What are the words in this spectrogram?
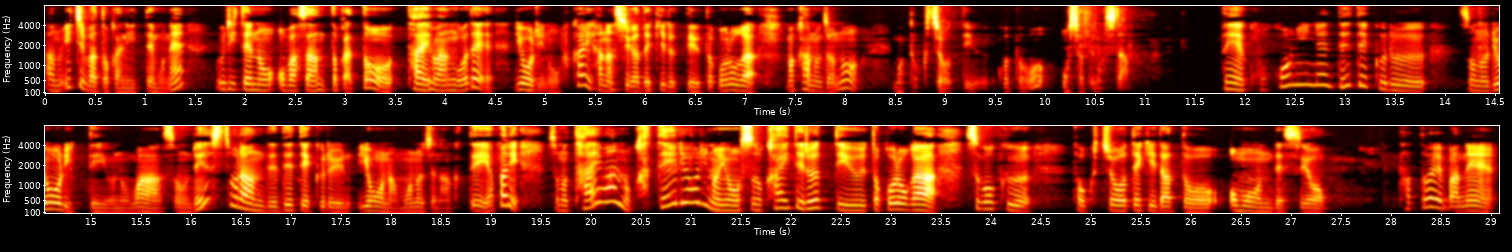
あの、市場とかに行ってもね、売り手のおばさんとかと台湾語で料理の深い話ができるっていうところが、まあ、彼女の、まあ、特徴っていうことをおっしゃってました。で、ここにね、出てくるその料理っていうのは、そのレストランで出てくるようなものじゃなくて、やっぱりその台湾の家庭料理の様子を書いてるっていうところがすごく特徴的だと思うんですよ。例えばね、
